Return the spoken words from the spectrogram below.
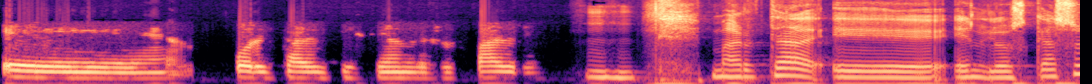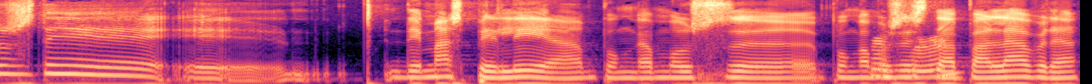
eh, por esta decisión de sus padres. Marta, eh, en los casos de, eh, de más pelea, pongamos, eh, pongamos esta palabra,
